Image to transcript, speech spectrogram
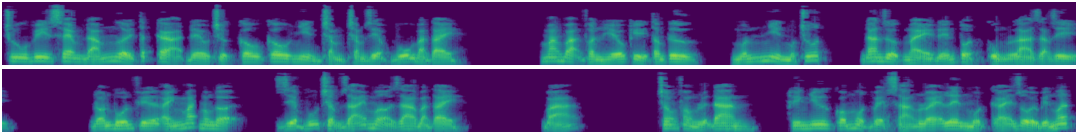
chu vi xem đám người tất cả đều trực câu câu nhìn chằm chằm diệp vũ bàn tay. Mang bạn phần hiếu kỳ tâm tư, muốn nhìn một chút, đan dược này đến tột cùng là dạng gì. Đón bốn phía ánh mắt mong đợi, diệp vũ chậm rãi mở ra bàn tay. Bá! Trong phòng luyện đan, hình như có một vệ sáng lóe lên một cái rồi biến mất.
